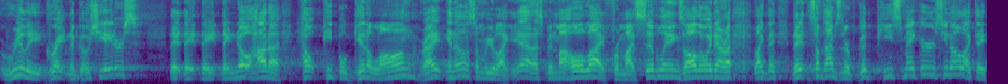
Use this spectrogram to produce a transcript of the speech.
really great negotiators. They, they, they, they know how to help people get along, right? You know, some of you are like, yeah, that's been my whole life, from my siblings all the way down, right? Like they, they sometimes they're good peacemakers, you know, like they,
